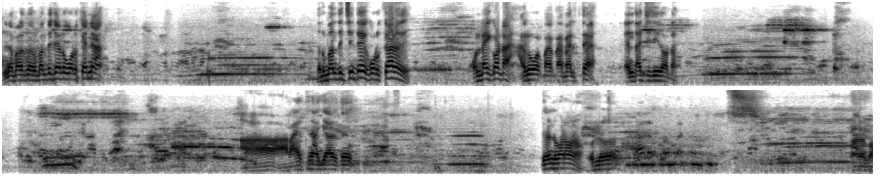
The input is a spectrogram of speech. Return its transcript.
ഇന്നിപ്പോ നിർബന്ധിച്ചുകൊണ്ട് കൊടുക്കന്നെ. നിർബന്ധിച്ചിട്ട് കൊടുക്കാണത് ഉണ്ടായിക്കോട്ടെ ഒരു ബലത്തെ എന്താ ചെയ്തോട്ടെ? ആ ആറായിരത്തിന് അയ്യായിരത്തിന്. ഇത് രണ്ട് പടമാണോ ഒരു ആരുണ്ടോ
